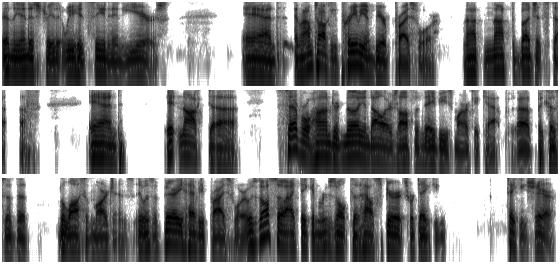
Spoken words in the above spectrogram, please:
in the industry that we had seen in years and and I'm talking premium beer price war, not not the budget stuff. And it knocked uh, several hundred million dollars off of AB's market cap uh, because of the the loss of margins. It was a very heavy price war. It was also, I think, in result of how spirits were taking taking share.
